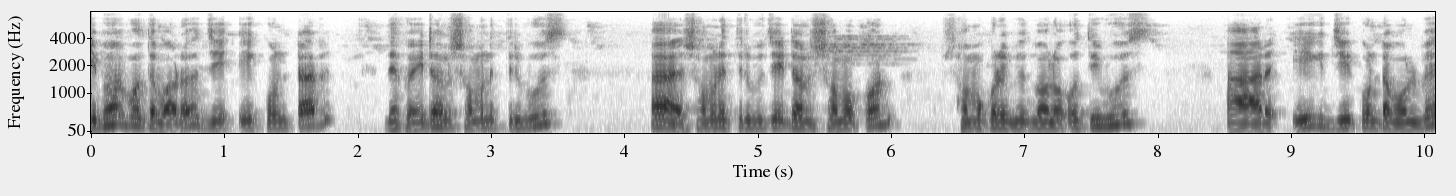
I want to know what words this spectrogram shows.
এইভাবে বলতে পারো যে এই কোনটার দেখো এটা হলো সমনের ত্রিভুজ হ্যাঁ সমনের ত্রিভুজে এটা হলো সমকোণ, সমকোণের বাহু হলো অতিভুজ, আর এই যে কোনটা বলবে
